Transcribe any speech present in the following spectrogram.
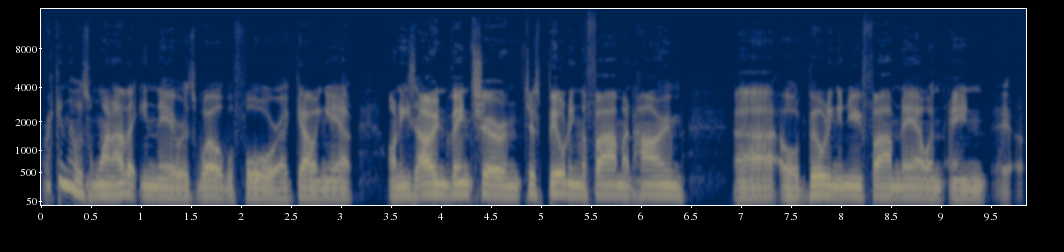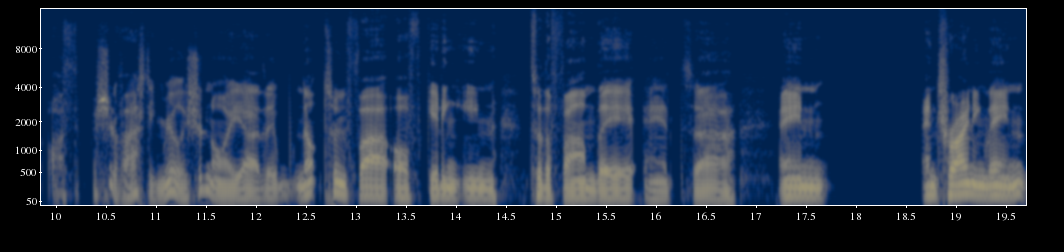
I reckon there was one other in there as well before uh, going out on his own venture and just building the farm at home. Uh, or building a new farm now, and and uh, I, should have asked him really, shouldn't I? Uh, they're not too far off getting in to the farm there, at uh, and and training then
